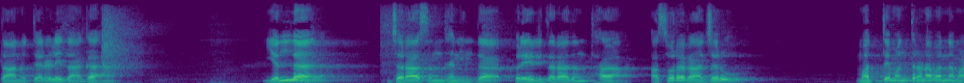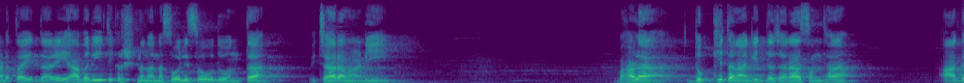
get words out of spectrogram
ತಾನು ತೆರಳಿದಾಗ ಎಲ್ಲ ಜರಾಸಂಧನಿಂದ ಪ್ರೇರಿತರಾದಂತಹ ಅಸುರ ರಾಜರು ಮತ್ತೆ ಮಂತ್ರಣವನ್ನ ಮಾಡ್ತಾ ಇದ್ದಾರೆ. ಯಾವ ರೀತಿ ಕೃಷ್ಣನನ್ನು ಸೋಲಿಸುವುದು ಅಂತ ವಿಚಾರ ಮಾಡಿ. ಬಹಳ ದುಃಖಿತನಾಗಿದ್ದ ಜರಾಸಂಧ. ಆಗ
